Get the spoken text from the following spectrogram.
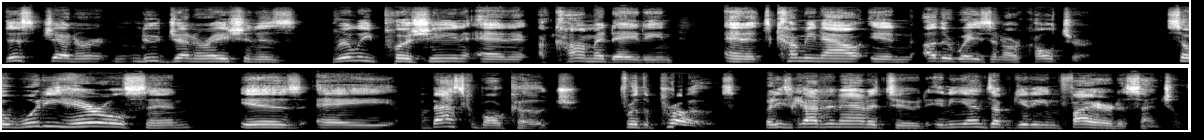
this gener- new generation is really pushing and accommodating, and it's coming out in other ways in our culture. So Woody Harrelson is a basketball coach for the pros, but he's got an attitude, and he ends up getting fired essentially.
